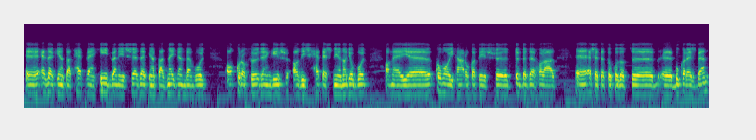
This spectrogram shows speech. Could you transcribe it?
1977-ben és 1940-ben volt akkora földrengés, az is hetesnél nagyobb volt, amely komoly károkat és több ezer halál esetet okozott Bukarestben,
